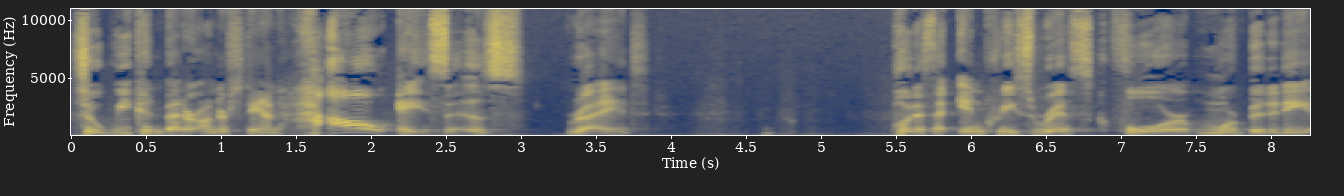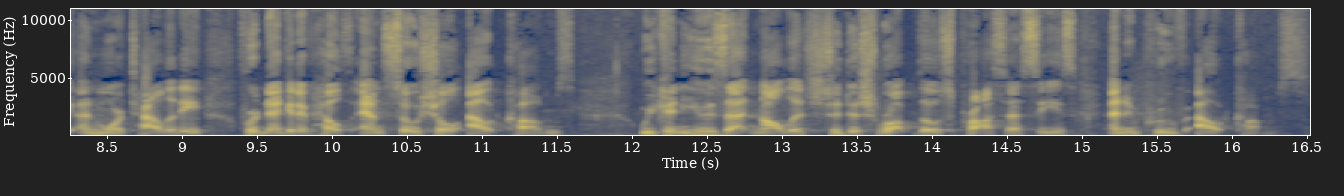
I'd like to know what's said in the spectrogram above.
so we can better understand how ACEs, right, put us at increased risk for morbidity and mortality, for negative health and social outcomes. We can use that knowledge to disrupt those processes and improve outcomes.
